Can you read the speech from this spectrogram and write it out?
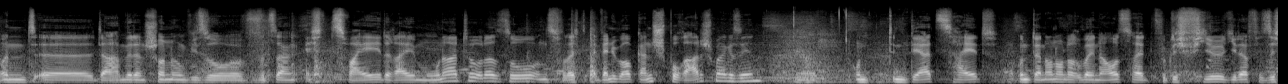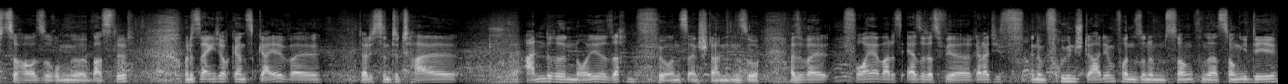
Und äh, da haben wir dann schon irgendwie so, ich würde sagen, echt zwei, drei Monate oder so uns vielleicht, wenn überhaupt, ganz sporadisch mal gesehen. Und in der Zeit und dann auch noch darüber hinaus halt wirklich viel jeder für sich zu Hause rumgebastelt. Und das ist eigentlich auch ganz geil, weil dadurch sind total andere neue Sachen für uns entstanden. So. Also weil vorher war das eher so, dass wir relativ in einem frühen Stadium von so einem Song, von so einer Songidee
